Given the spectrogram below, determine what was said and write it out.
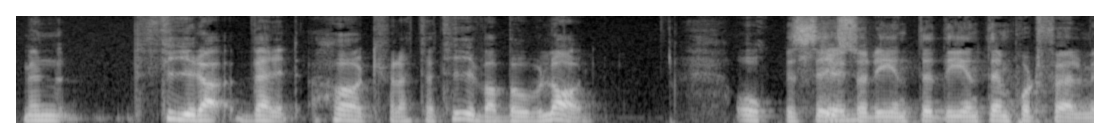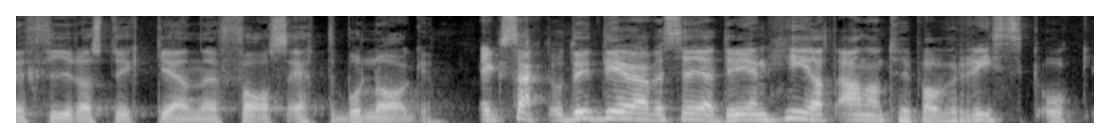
men fyra väldigt högkvalitativa bolag. Och Precis, så det är, inte, det är inte en portfölj med fyra stycken eh, fas 1-bolag. Exakt, och det är det jag vill säga. Det är en helt annan typ av risk och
